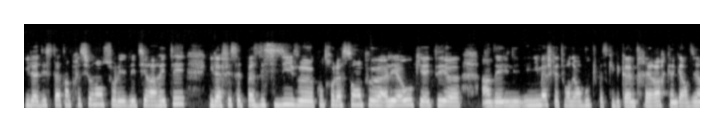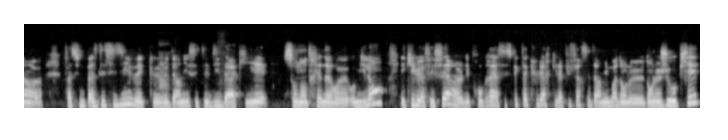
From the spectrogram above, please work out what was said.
il a des stats impressionnantes sur les, tirs arrêtés, il a fait cette passe décisive euh, contre la Samp euh, à Léao qui a été un des, une, image qui a tourné en boucle parce qu'il est quand même très rare qu'un gardien fasse une passe décisive et que le mm. dernier c'était Dida qui est son entraîneur au Milan et qui lui a fait faire les progrès assez spectaculaires qu'il a pu faire ces derniers mois dans le dans le jeu au pied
